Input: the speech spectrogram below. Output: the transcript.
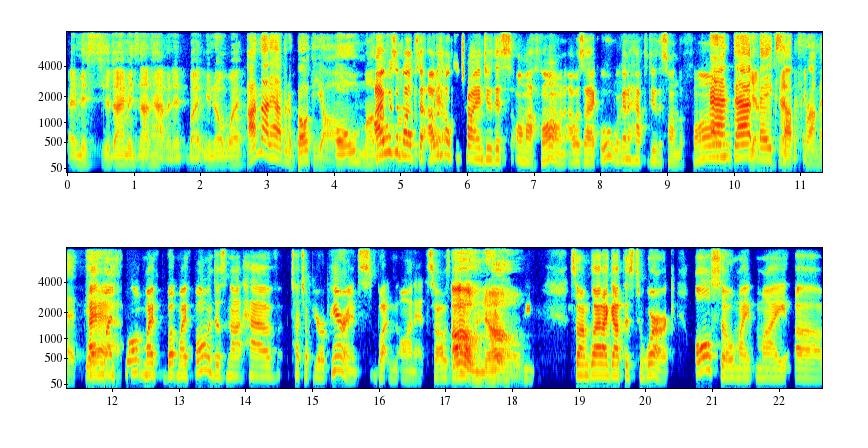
and Mr. Diamond's not having it. But you know what? I'm not having a both of y'all. Oh mother! I was about to. I was about to try and do this on my phone. I was like, "Oh, we're gonna have to do this on the phone." and that Yeah, makes up big. from it. And my phone, my but my phone does not have touch up your appearance button on it. So I was. Oh gonna- no! So I'm glad I got this to work. Also, my my uh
